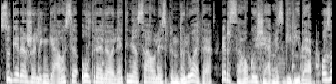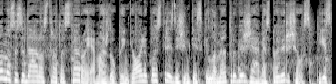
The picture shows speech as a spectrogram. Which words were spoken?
sugeria žalingiausią ultravioletinę Saulės spinduliuotę ir saugo Žemės gyvybę. Ozonas susidaro stratosferoje maždaug 15-30 km virš Žemės paviršiaus. Jis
